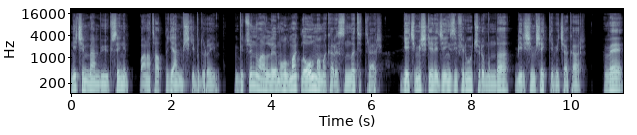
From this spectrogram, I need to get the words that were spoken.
niçin ben büyüksenip bana tatlı gelmiş gibi durayım? Bütün varlığım olmakla olmamak arasında titrer. Geçmiş geleceğin zifiri uçurumunda bir şimşek gibi çakar. Ve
